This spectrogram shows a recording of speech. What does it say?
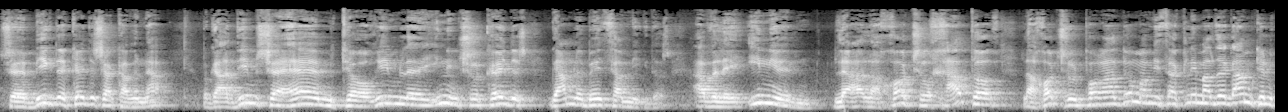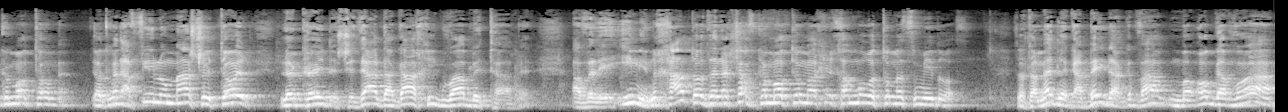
שביג דה קודש הכוונה, בגדים שהם טהורים לעניין של קודש, גם לבית המקדוש, אבל לעניין, להלכות של חטוס, להלכות של פור אדומה, מסתכלים על זה גם כן כמו תומר. זאת אומרת, אפילו מה שטוהר לקודש, שזה הדרגה הכי גבוהה בתארת, אבל לעניין חטו זה נחשב כמו תום הכי חמור, תומאס מידרוס. זאת אומרת, לגבי דבר מאוד גבוה,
